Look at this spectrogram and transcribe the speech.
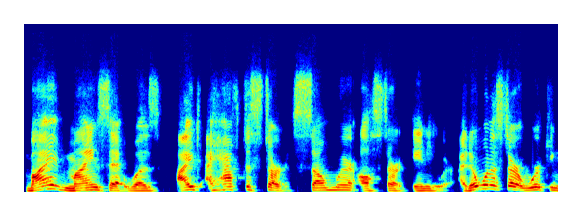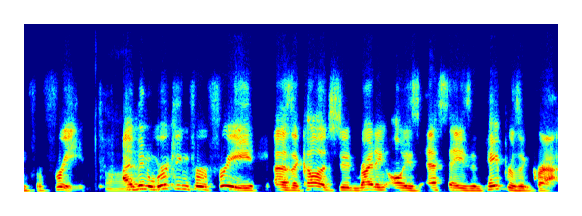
my mindset was I, I have to start somewhere i'll start anywhere. I don't want to start working for free. Uh-huh. i've been working for free as a college student writing all these essays and papers and crap.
